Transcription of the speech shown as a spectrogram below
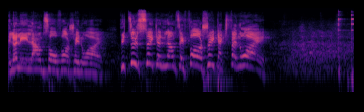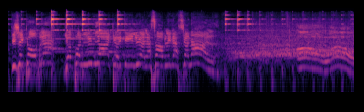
Et là, les lampes sont fâchées noires. Puis tu le sais qu'une lampe, c'est fâché quand il fait noir. Puis j'ai compris, il a pas de lumière qui a été élue à l'Assemblée nationale. Oh, wow!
